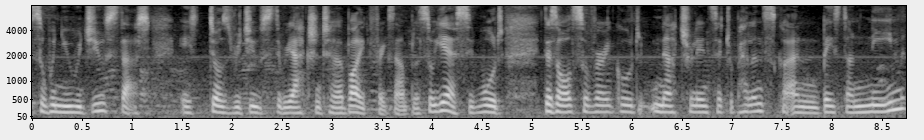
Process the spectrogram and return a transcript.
so when you reduce that, it does reduce the reaction to a bite, for example. So yes, it would. There's also very good natural insect repellents and based on neem.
